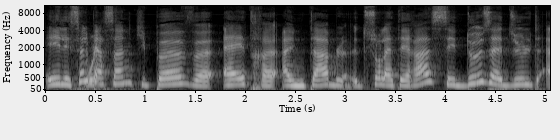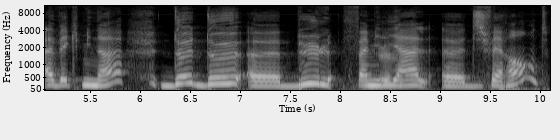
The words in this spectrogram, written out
Et les seules personnes qui peuvent être à une table sur la terrasse, c'est deux adultes avec mineurs de deux euh, bulles familiales euh, différentes.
